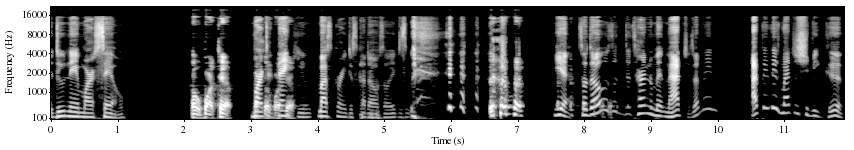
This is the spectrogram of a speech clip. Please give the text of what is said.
The dude named Marcel. Oh, Barthel. Barthel, thank you. My screen just cut off, so it just. yeah, so those are the tournament matches. I mean, I think these matches should be good.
